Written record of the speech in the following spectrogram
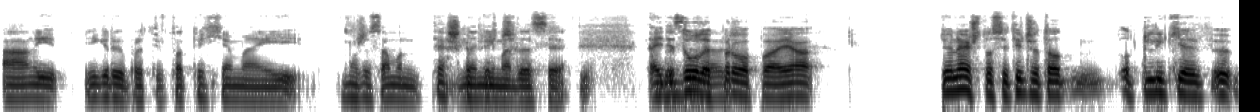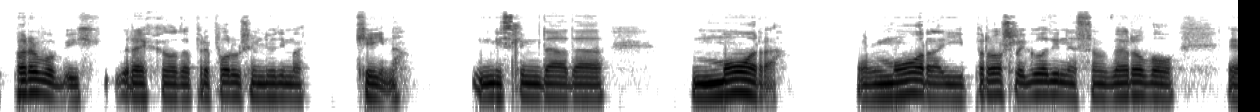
ali igraju protiv Tottenhama i može samo Teška na njima priča. da se Ajde, da se Dule završi. prvo, pa ja... Ne, što se tiče to, otprilike e, prvo bih rekao da preporučim ljudima Kejna. Mislim da, da mora, mora i prošle godine sam verovao e,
